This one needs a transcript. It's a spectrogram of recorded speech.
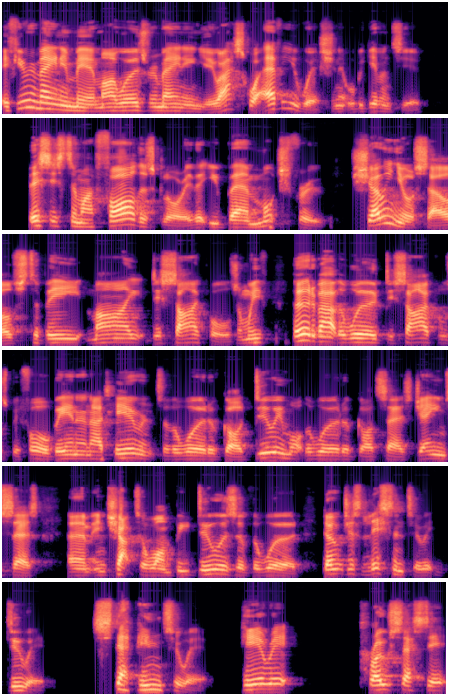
If you remain in me and my words remain in you, ask whatever you wish and it will be given to you. This is to my Father's glory that you bear much fruit, showing yourselves to be my disciples. And we've heard about the word disciples before, being an adherent to the word of God, doing what the word of God says. James says, um, in chapter 1 be doers of the word. Don't just listen to it, do it. Step into it. Hear it, process it,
